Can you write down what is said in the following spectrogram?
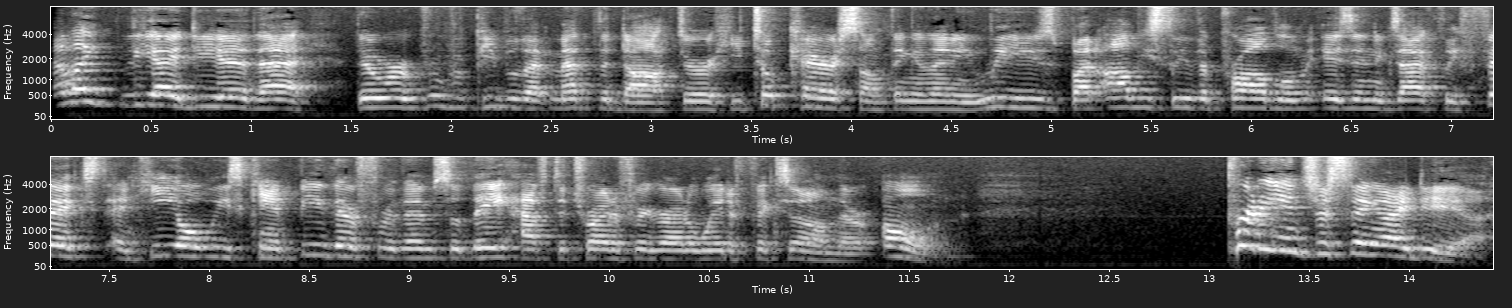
I like the idea that there were a group of people that met the doctor, he took care of something and then he leaves, but obviously the problem isn't exactly fixed and he always can't be there for them so they have to try to figure out a way to fix it on their own. Pretty interesting idea.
